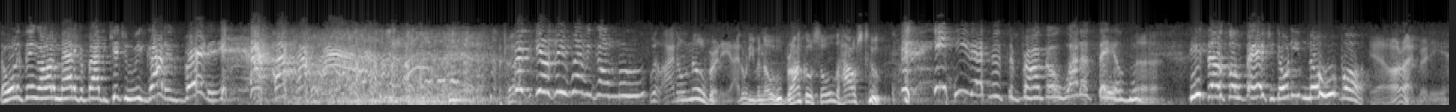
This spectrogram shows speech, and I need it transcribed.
The only thing automatic about the kitchen we got is Birdie. Mr. Gilsleeve, when we gonna move? Well, I don't know, Birdie. I don't even know who Bronco sold the house to. That's Mr. Bronco. What a salesman. Uh, He sells so fast you don't even know who bought. yeah, all right, Birdie.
